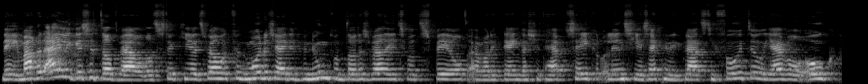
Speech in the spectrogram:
Nee, maar uiteindelijk is het dat wel. Dat stukje. Het is wel, ik vind het mooi dat jij dit benoemt. Want dat is wel iets wat speelt. En wat ik denk als je het hebt. Zeker Lindsay, jij zegt nu ik plaats die foto. Jij wil ook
